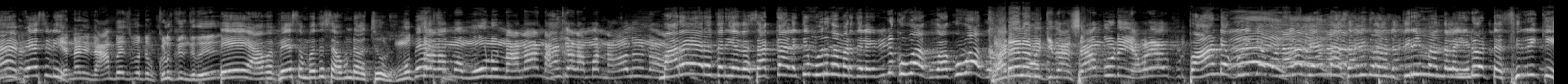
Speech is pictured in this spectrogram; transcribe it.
ஆ பேசுடி. என்னடி நான் பேசும்போது குலுக்குங்குது? டேய் அவ பேசும்போது சவுண்ட வச்சு விடு. பேசு. முத்தாளம்மா மூணு நாளா நக்காளம்மா நாலு நாளா? மரம் ஏற தெரியாத சக்காலத்தி முருங்கை மரத்துல ஏறிட்டு குவா குவா குவா கடையில விற்கிறான் ஷாம்புன்னு எவனையாவது புடி- பாண்ட குளிக்க போனாலும் வேண்டாம். சனிக்கிழமை திரும்பி அந்த எடுவட்ட சிரிக்கி.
